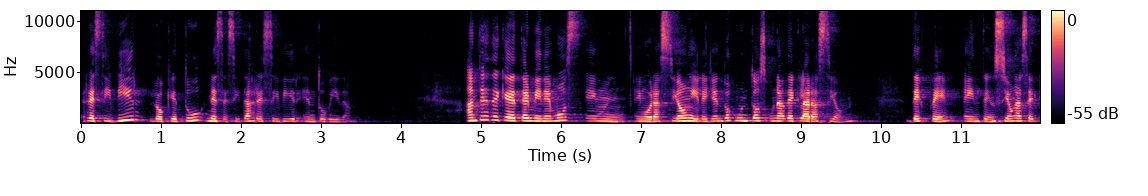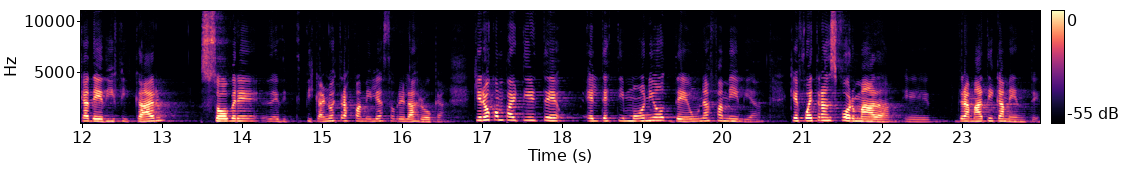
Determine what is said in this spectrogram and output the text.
recibir lo que tú necesitas recibir en tu vida. Antes de que terminemos en, en, oración y leyendo juntos una declaración de fe e intención acerca de edificar sobre edificar nuestras familias sobre la roca, quiero compartirte el testimonio de una familia que fue transformada eh, dramáticamente.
